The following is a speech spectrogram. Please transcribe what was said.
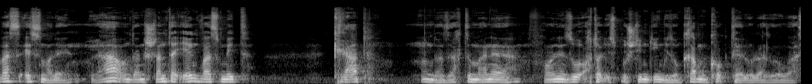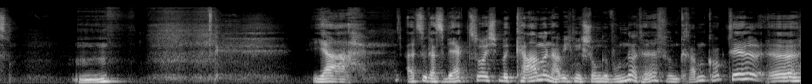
was essen wir denn? Ja, und dann stand da irgendwas mit Krab. Und da sagte meine Freundin so, ach, das ist bestimmt irgendwie so ein Krabbencocktail oder sowas. Mhm. Ja, als wir das Werkzeug bekamen, habe ich mich schon gewundert, hä, für einen Krabbencocktail.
